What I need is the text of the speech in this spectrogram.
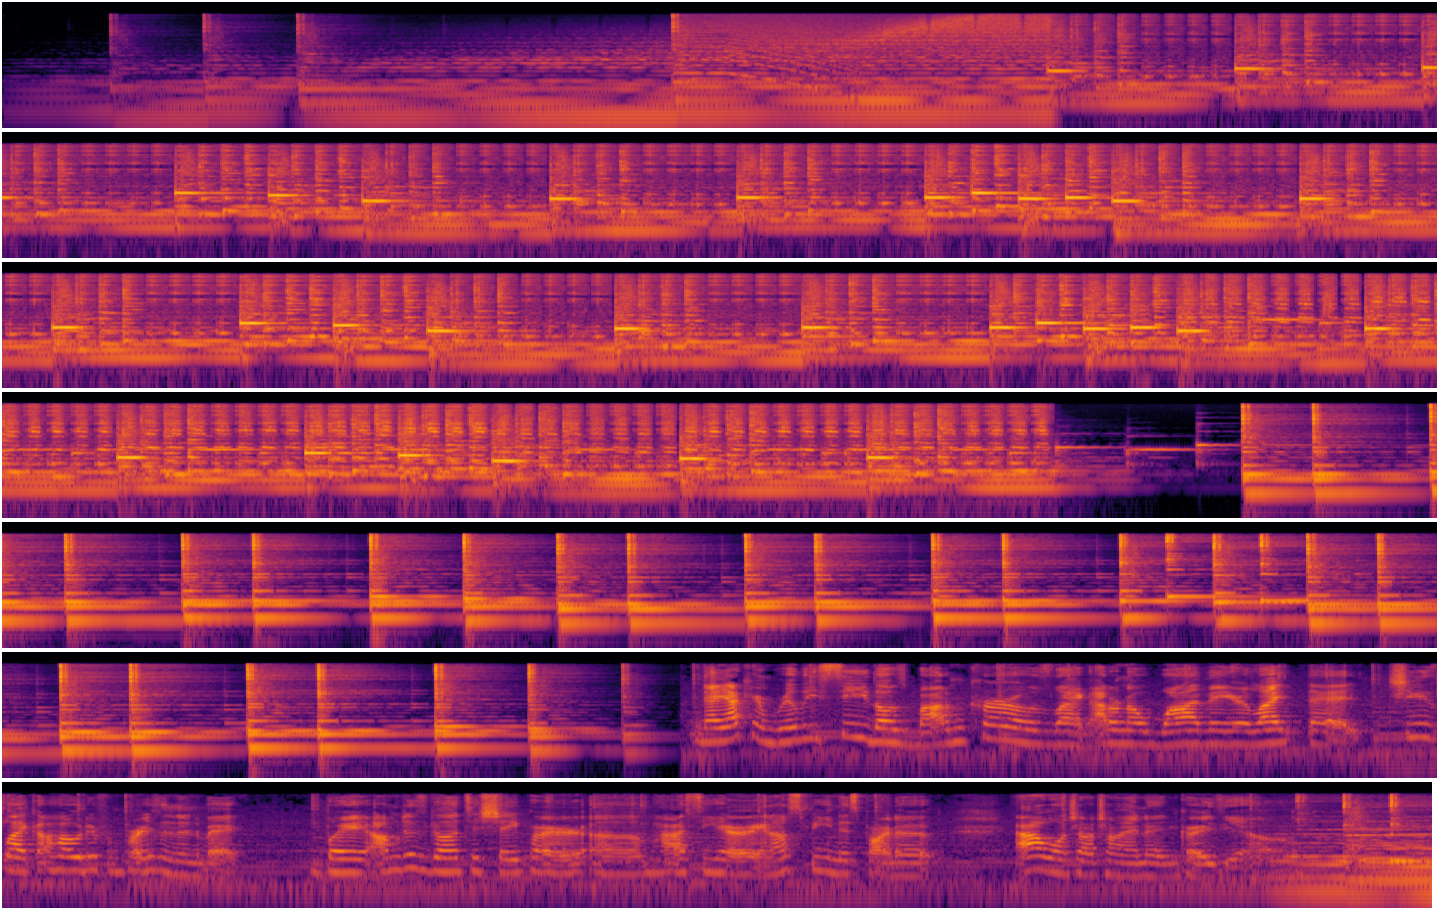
those bottom curls like i don't know why they are like that. She's like a whole different person in the back. But i'm just going to shape her um, how i see her and i'm speeding this part up. I don't want y'all trying nothing crazy at home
